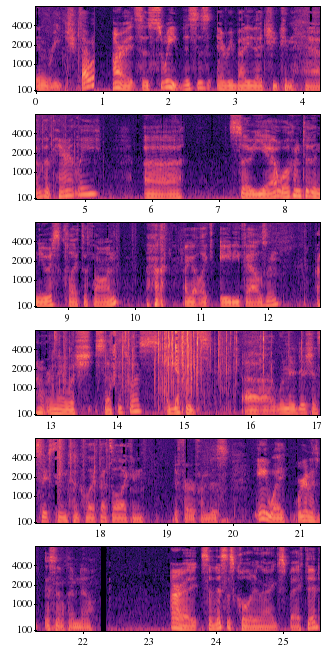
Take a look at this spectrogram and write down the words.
in reach. Alright, so sweet. This is everybody that you can have, apparently. Uh, so yeah, welcome to the newest collectathon. I got like 80,000. I don't remember which set this was. I guess it's uh, limited edition 16 to collect. That's all I can defer from this. Anyway, we're going to assemble him now. Alright, so this is cooler than I expected.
